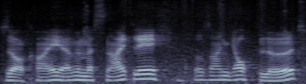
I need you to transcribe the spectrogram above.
So, komm her, wir müssen eigentlich... So sein ja auch blöd.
